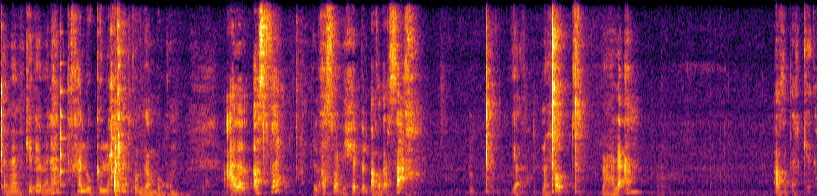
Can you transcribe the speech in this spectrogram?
تمام كده يا بنات؟ خلوا كل حاجاتكم جنبكم. على الأصفر الأصفر بيحب الأخضر صح؟ يلا نحط معلقة أخضر كده.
